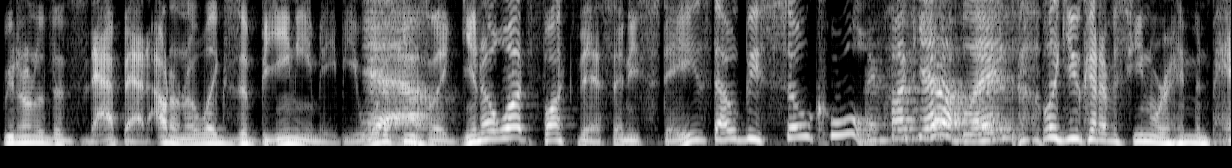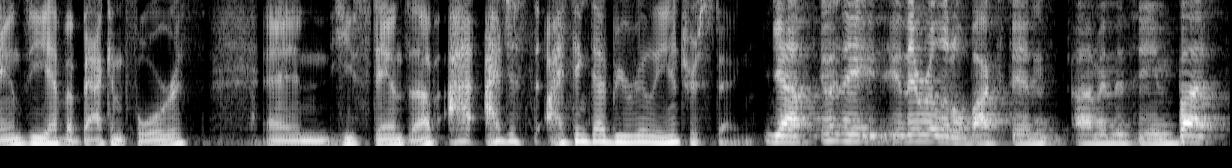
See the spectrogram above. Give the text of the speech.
we don't know that's that bad. I don't know, like Zabini maybe. What if he's like, you know what, fuck this, and he stays? That would be so cool. Like, Fuck yeah, Blaise. Like you could have a scene where him and Pansy have a back and forth, and he stands up. I, I just I think that'd be really interesting. Yeah, they they were a little boxed in um, in the scene, but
